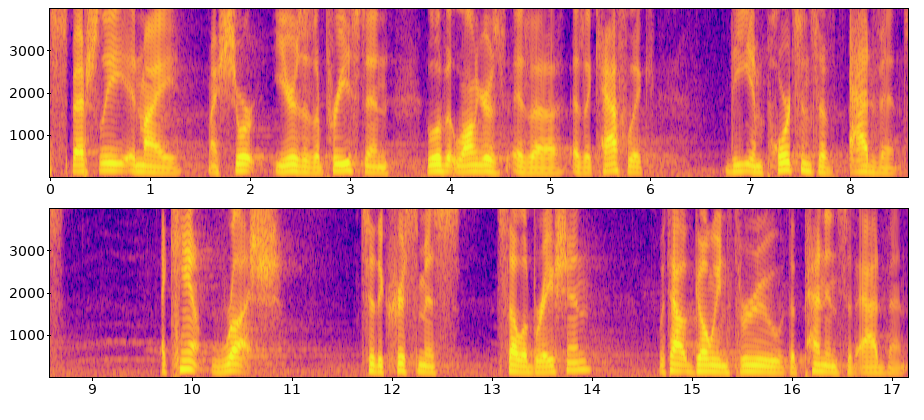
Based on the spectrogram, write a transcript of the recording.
especially in my, my short years as a priest and a little bit longer as, as a, as a Catholic, the importance of Advent. I can't rush to the Christmas celebration without going through the penance of Advent.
